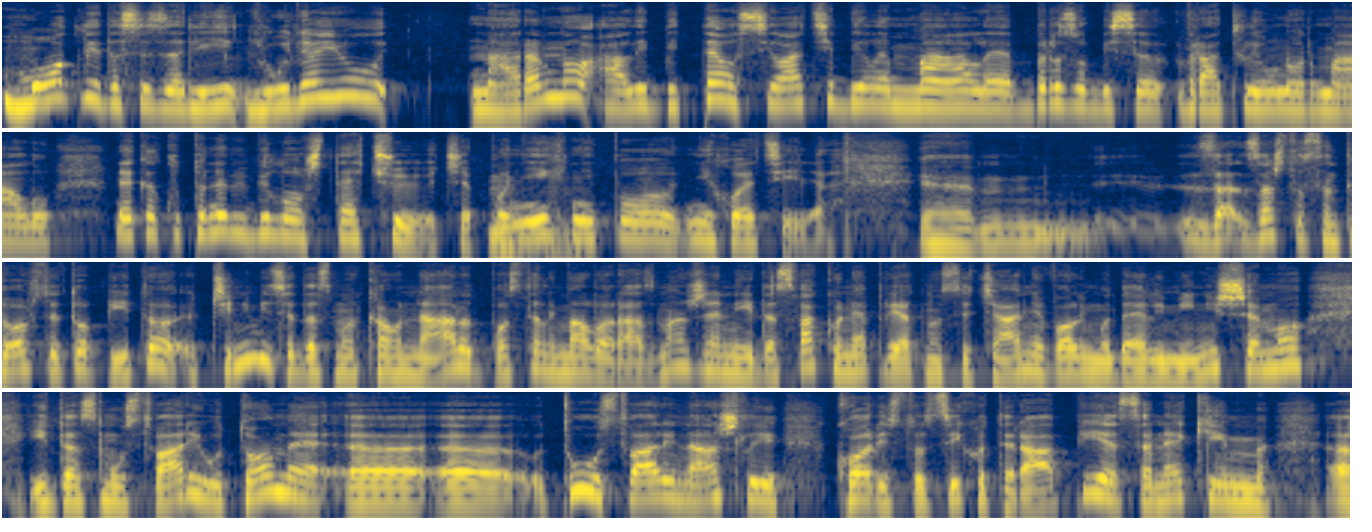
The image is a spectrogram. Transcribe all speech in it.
mogli da se zaljuljaju naravno, ali bi te oscilacije bile male, brzo bi se vratili u normalu. Nekako to ne bi bilo oštećujuće po njih mm -hmm. ni po njihove ciljeve. E, za, zašto sam te uopšte to pitao? Čini mi se da smo kao narod postali malo razmaženi i da svako neprijatno osjećanje volimo da eliminišemo i da smo u stvari u tome uh, uh, tu u stvari našli korist od psihoterapije sa nekim uh,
